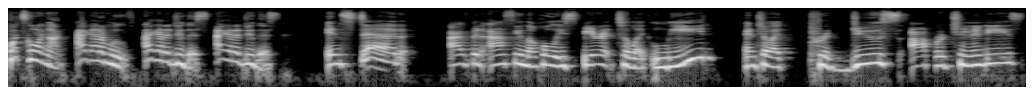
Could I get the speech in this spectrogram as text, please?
what's going on? I gotta move. I gotta do this. I gotta do this. Instead, I've been asking the Holy Spirit to like lead and to like produce opportunities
